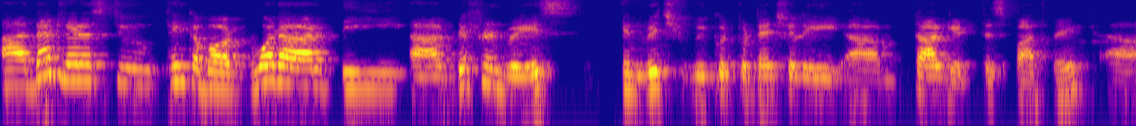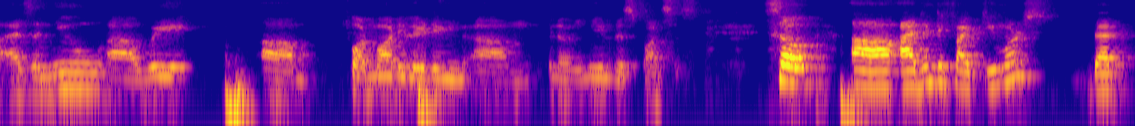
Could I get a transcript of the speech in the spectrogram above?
uh, that led us to think about what are the uh, different ways in which we could potentially um, target this pathway uh, as a new uh, way um, for modulating um, you know, immune responses. So uh, identify tumors that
